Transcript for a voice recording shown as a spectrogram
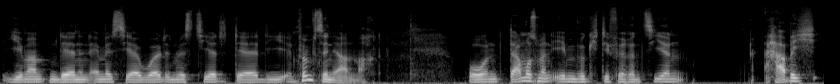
jemandem, der in den MSCI World investiert, der die in 15 Jahren macht. Und da muss man eben wirklich differenzieren. Habe ich,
